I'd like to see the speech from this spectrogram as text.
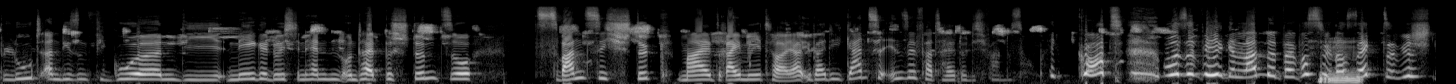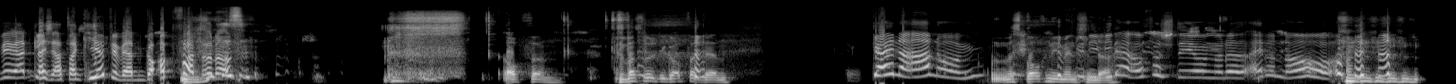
Blut an diesen Figuren, die Nägel durch den Händen und halt bestimmt so 20 Stück mal drei Meter, ja, über die ganze Insel verteilt. Und ich war nur so, oh mein Gott, wo sind wir hier gelandet? Bei was für einer Mhm. Sekte? Wir, wir werden gleich attackiert, wir werden geopfert oder so. Opfer. Für was sollte die geopfert werden? Keine Ahnung. Was brauchen die Für Menschen die da? Wiederauferstehung oder I don't know.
